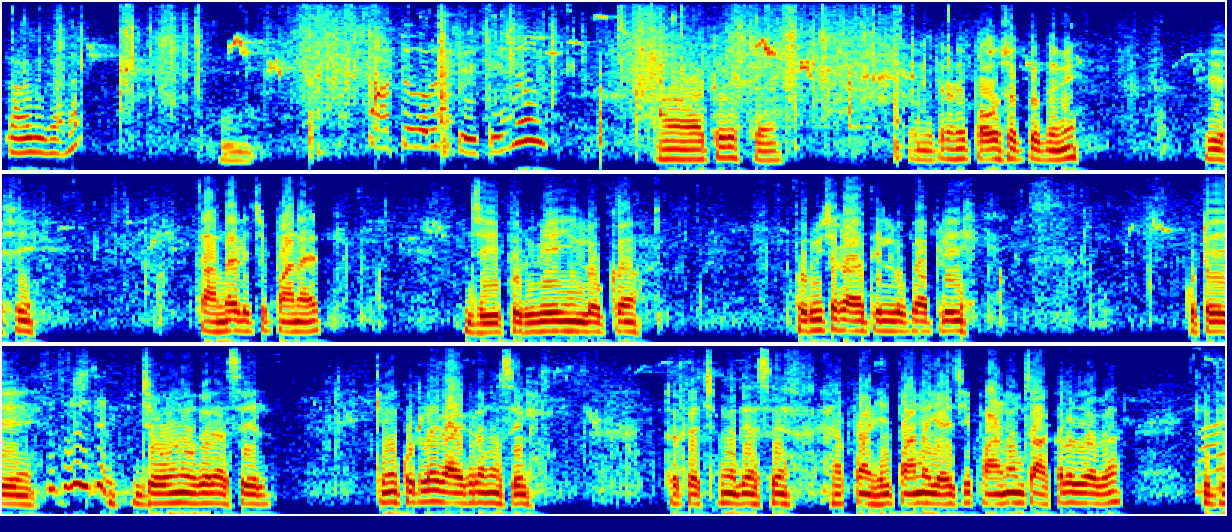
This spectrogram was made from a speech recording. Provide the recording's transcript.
चांगली येते ना? हा वाटतच ठेवा तर मित्रांनो हे पाहू शकता तुम्ही ही अशी तांदळाची पानं आहेत जी पूर्वी लोक पूर्वीच्या काळातील लोक आपली कुठे जेवण वगैरे असेल किंवा कुठलाही कार्यक्रम असेल तर त्याच्यामध्ये असं ह्या पा ही पानं घ्यायची. पानांचा आकार बघा. किती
